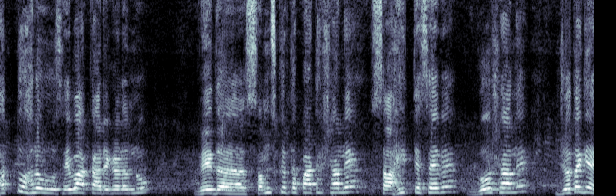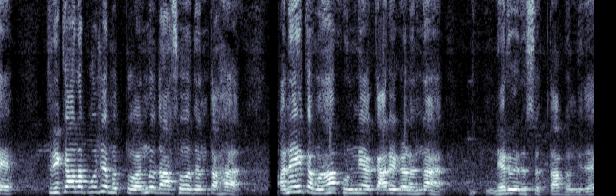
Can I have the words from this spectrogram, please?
ಹತ್ತು ಹಲವು ಸೇವಾ ಕಾರ್ಯಗಳನ್ನು ವೇದ ಸಂಸ್ಕೃತ ಪಾಠಶಾಲೆ, ಸಾಹಿತ್ಯ ಸೇವೆ, ಗೋಶಾಲೆ ಜೊತೆಗೆ ತ್ರಿಕಾಲ ಪೂಜೆ ಮತ್ತು ಅನ್ನದಾಸೋಹದಂತಹ ಅನೇಕ ಮಹಾಪುಣ್ಯ ಕಾರ್ಯಗಳನ್ನು ನೆರವೇರಿಸುತ್ತಾ ಬಂದಿದೆ.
